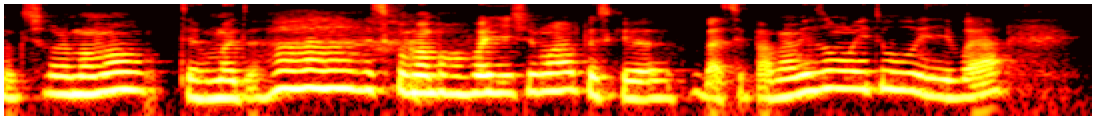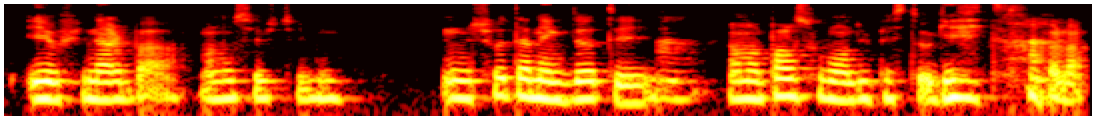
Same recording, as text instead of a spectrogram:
Donc sur le moment, t'es en mode, ah, est-ce qu'on va me renvoyer chez moi? Parce que bah, c'est pas ma maison et tout. Et voilà. Et au final, bah, maintenant, c'est juste une, une chouette anecdote et Mm. on en parle souvent du Pesto Gate. voilà.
